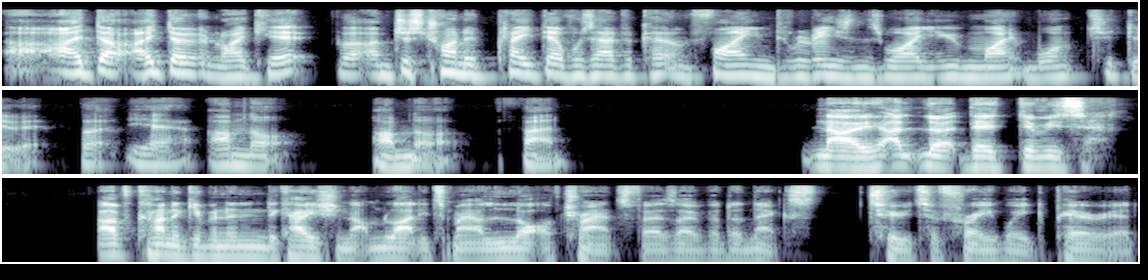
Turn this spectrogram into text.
I don't I don't like it, but I'm just trying to play devil's advocate and find reasons why you might want to do it. But yeah, I'm not I'm not a fan. No, I, look, there, there is. I've kind of given an indication that I'm likely to make a lot of transfers over the next two to three week period.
